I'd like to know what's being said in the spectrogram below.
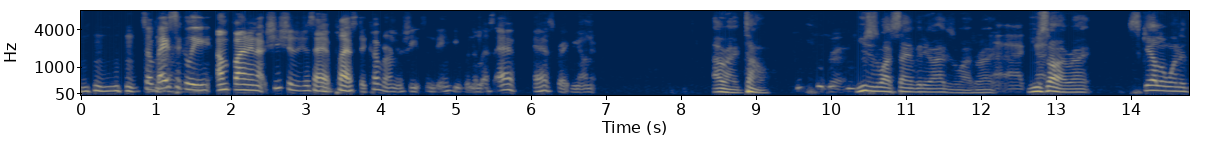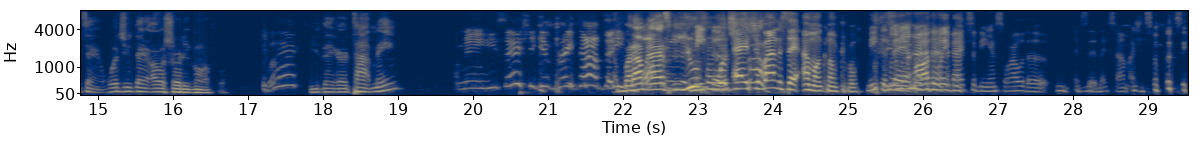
So basically, I'm finding out she should have just had plastic cover on her sheets, and then he wouldn't have left ass, ass gravy on it. All right, Tom. You just watched the same video I just watched, right? I, I, You I- saw it, right? Scale of one to ten. What do you think old shorty going for? what? You think her top me? I mean, he said she gives great top. That But I'm asking you Mika. for what you Hey, saw. Shavonda said, "I'm uncomfortable." Mika said all the way back to being swallowed up. I said next time I just want to see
